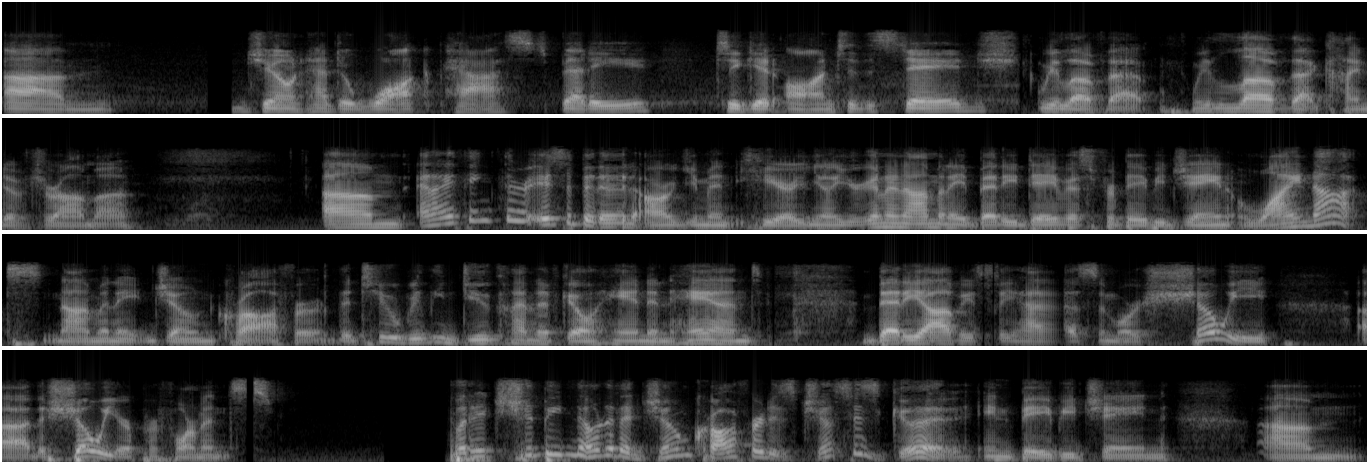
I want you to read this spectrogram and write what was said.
um, Joan had to walk past Bette to get onto the stage. We love that. We love that kind of drama. Um, and I think there is a bit of an argument here. You know, you're going to nominate Bette Davis for Baby Jane. Why not nominate Joan Crawford? The two really do kind of go hand in hand. Bette obviously has some more showy, uh, the showier performance. But it should be noted that Joan Crawford is just as good in Baby Jane. Um,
